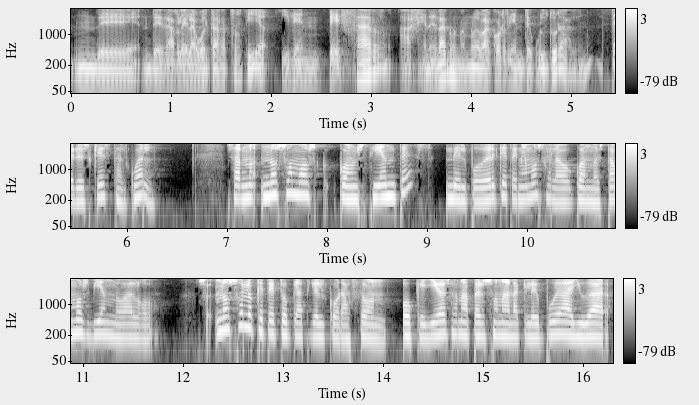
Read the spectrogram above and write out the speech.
de, darle la vuelta a la tortilla y de empezar a generar una nueva corriente cultural. Pero es que es tal cual. O sea, no, somos conscientes del poder que tenemos cuando estamos viendo algo. No solo que te toque a ti el corazón o que lleves a una persona a la que le pueda ayudar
